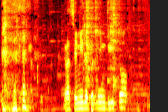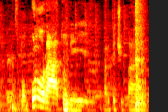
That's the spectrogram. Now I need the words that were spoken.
Grazie. Mille per l'invito, Eh, sono onorato di partecipare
